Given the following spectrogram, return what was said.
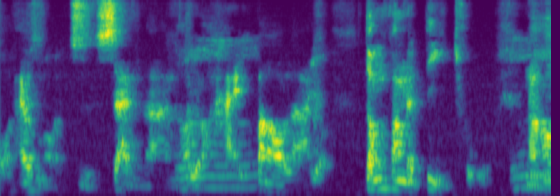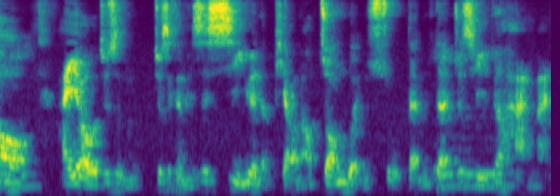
哦，还有什么纸扇啦，然后有海报啦，有东方的地图，嗯然后还有就是什么，就是可能是戏院的票，然后中文书等等，嗯就其实就还蛮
